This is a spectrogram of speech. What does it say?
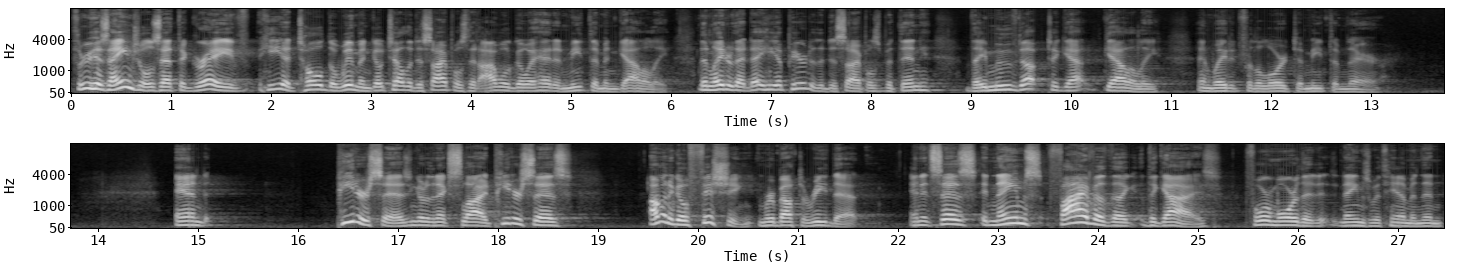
through his angels at the grave, he had told the women, Go tell the disciples that I will go ahead and meet them in Galilee. Then later that day, he appeared to the disciples, but then they moved up to Ga- Galilee and waited for the Lord to meet them there. And Peter says, you can go to the next slide. Peter says, I'm going to go fishing. And we're about to read that. And it says, it names five of the, the guys, four more that names with him, and then,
